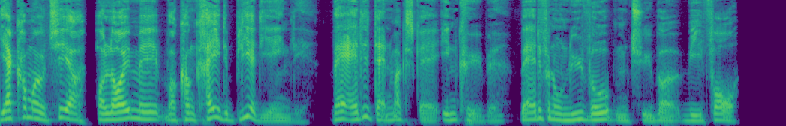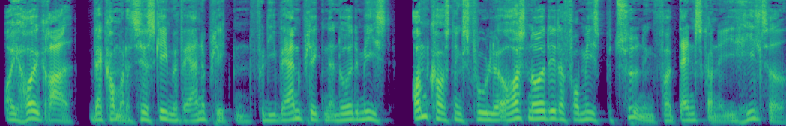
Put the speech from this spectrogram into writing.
Jeg kommer jo til at holde øje med, hvor konkrete bliver de egentlig. Hvad er det, Danmark skal indkøbe? Hvad er det for nogle nye våbentyper, vi får? Og i høj grad, hvad kommer der til at ske med værnepligten? Fordi værnepligten er noget af det mest omkostningsfulde, og også noget af det, der får mest betydning for danskerne i hele taget.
